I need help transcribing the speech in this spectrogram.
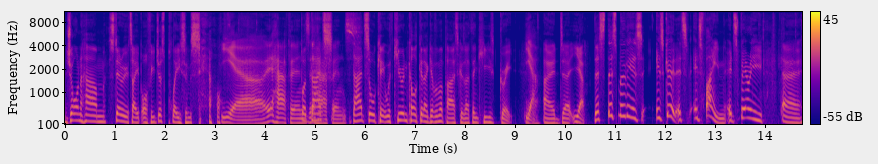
Jon Hamm stereotype of he just plays himself. yeah, it happens. But it that's happens. that's okay with Kieran Culkin. I give him a pass because I think he's great. yeah. And uh, yeah, this this movie is is good. It's it's fine. It's very uh,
